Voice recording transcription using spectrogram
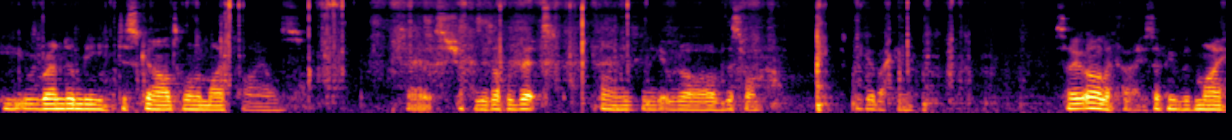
he randomly discards one of my tiles. So let's shuffle this up a bit, and he's going to get rid of this one. Just going to go back in. So, oh look at that, he's me with my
